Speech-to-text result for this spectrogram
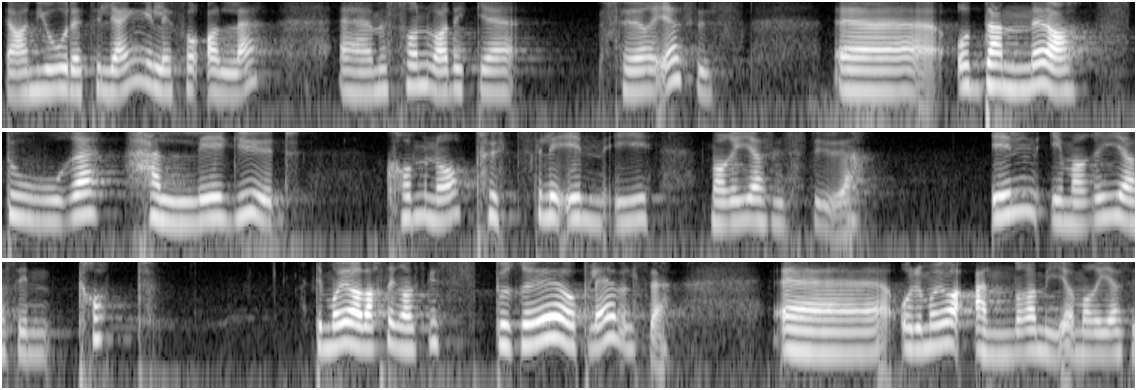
ja, han gjorde det tilgjengelig for alle, eh, men sånn var det ikke før Jesus. Eh, og denne da, store, hellige Gud kom nå plutselig inn i Marias stue. Inn i Marias kropp. Det må jo ha vært en ganske sprø opplevelse. Eh, og det må jo ha endra mye av Marias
